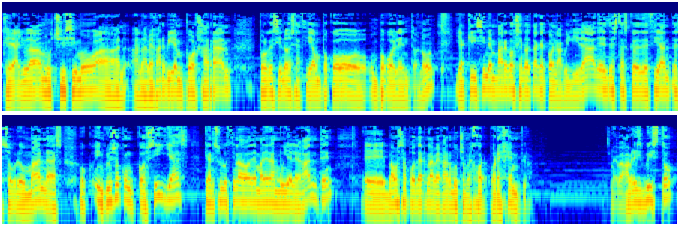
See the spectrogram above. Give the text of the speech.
que ayudaba muchísimo a, a navegar bien por Harran, porque si no se hacía un poco, un poco lento, ¿no? Y aquí, sin embargo, se nota que con habilidades de estas que os decía antes sobrehumanas, o incluso con cosillas que han solucionado de manera muy elegante, eh, vamos a poder navegar mucho mejor. Por ejemplo, habréis visto,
